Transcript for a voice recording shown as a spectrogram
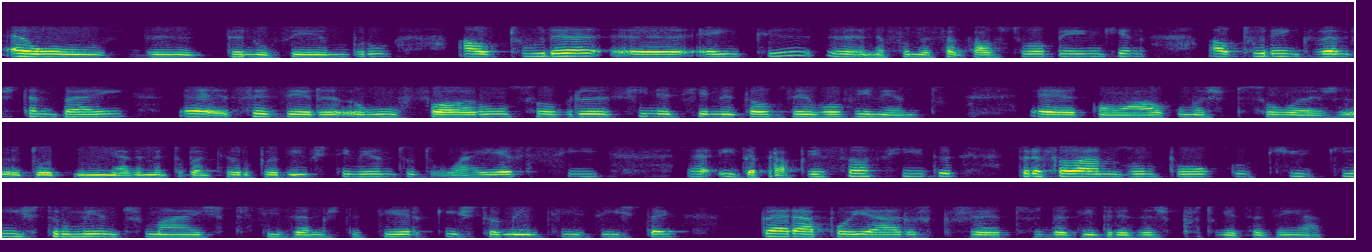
a 11 de, de novembro altura uh, em que, uh, na Fundação Carlos Gulbenkian, altura em que vamos também uh, fazer um fórum sobre financiamento ao desenvolvimento, com algumas pessoas, do, nomeadamente do Banco Europeu de Investimento, do IFC e da própria SOFID, para falarmos um pouco que, que instrumentos mais precisamos de ter, que instrumentos existem para apoiar os projetos das empresas portuguesas em África.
